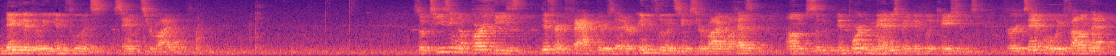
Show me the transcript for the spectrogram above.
negatively influenced salmon survival. So teasing apart these different factors that are influencing survival has um, some important management implications. For example, we found that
